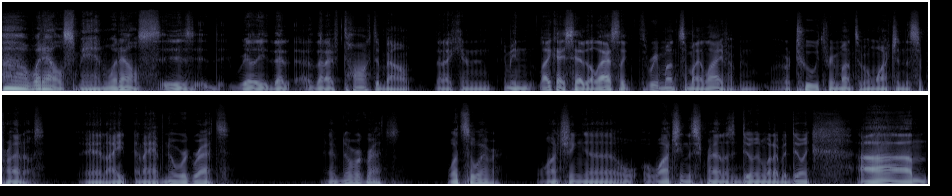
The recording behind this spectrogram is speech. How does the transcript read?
Oh, what else, man? What else is really that that I've talked about that I can? I mean, like I said, the last like three months of my life, I've been or two, three months, I've been watching The Sopranos, and I and I have no regrets. I have no regrets whatsoever watching uh watching The Sopranos and doing what I've been doing. Um,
